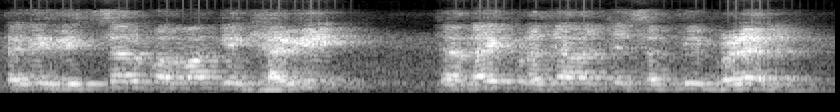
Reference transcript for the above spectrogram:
त्यांनी रितसर परवानगी घ्यावी त्यांनाही प्रचाराची संधी मिळेल.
